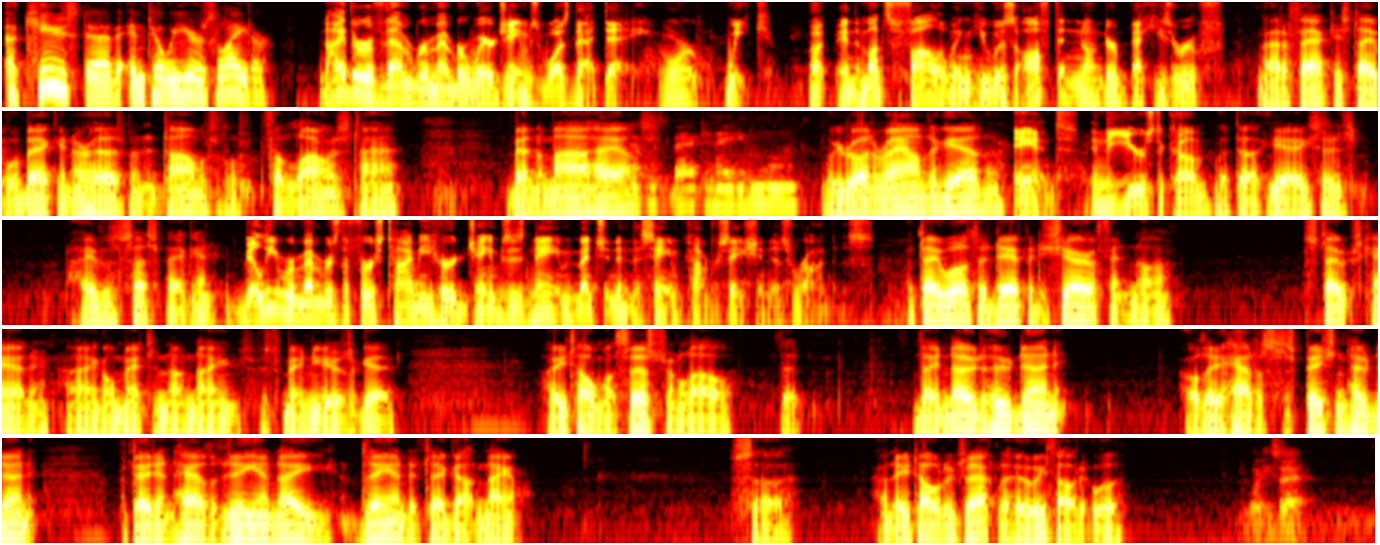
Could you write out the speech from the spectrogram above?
accused of it until years later. Neither of them remember where James was that day, or week, but in the months following, he was often under Becky's roof. Matter of fact, he stayed with Becky and her husband in Thomasville for the longest time. Been to my house. That was back in 81. We run around together. And in the years to come, But uh, yeah, he says he was a suspect in it. Billy remembers the first time he heard James's name mentioned in the same conversation as Ronda's. But they was a deputy sheriff in uh, Stokes County. I ain't gonna mention no names. It's been years ago. He told my sister-in-law that they knowed who done it, or they had a suspicion who done it, but they didn't have the DNA then that they got now. So, and he told exactly who he thought it was, What do you say?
